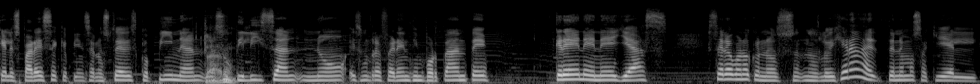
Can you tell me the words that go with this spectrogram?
qué les parece, qué piensan ustedes, qué opinan, las utilizan, no, es un referente importante, creen en ellas. Sería bueno que nos, nos lo dijeran. Eh, Tenemos aquí el,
